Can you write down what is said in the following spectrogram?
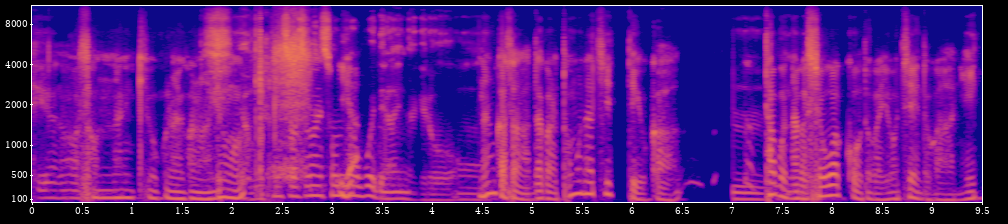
っていうのはそんなに記憶ないかな。でも、さすがにそんな覚えてないんだけど。なんかさ、だから友達っていうか、うん、多分なんか小学校とか幼稚園とかに行っ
